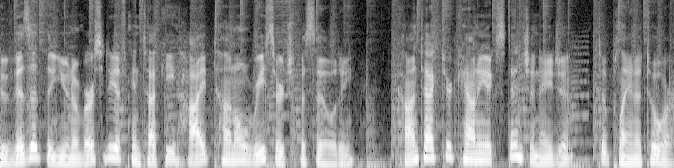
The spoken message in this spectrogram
To visit the University of Kentucky High Tunnel Research Facility, contact your county extension agent to plan a tour.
